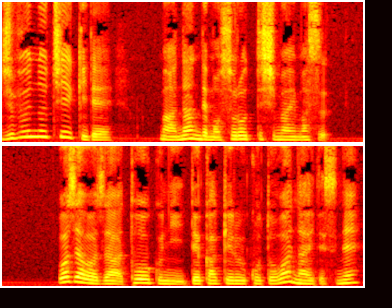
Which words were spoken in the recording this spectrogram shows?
自分の地域でまあ何でも揃ってしまいます。わざわざ遠くに出かけることはないですね。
